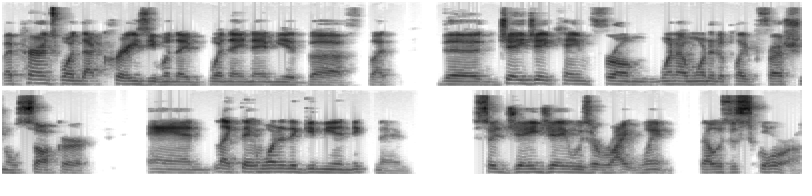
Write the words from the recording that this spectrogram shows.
my parents weren't that crazy when they when they named me at birth. But the JJ came from when I wanted to play professional soccer, and like they wanted to give me a nickname. So JJ was a right wing. That was a scorer.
